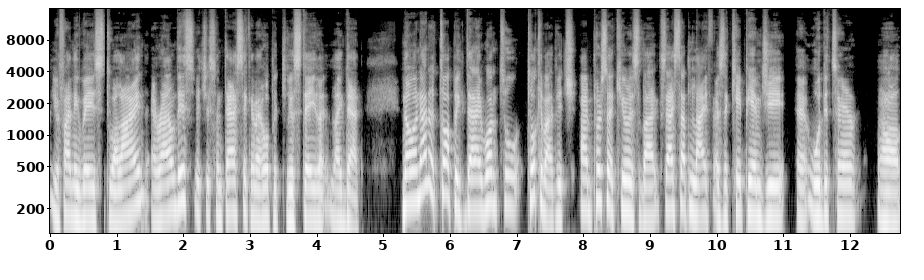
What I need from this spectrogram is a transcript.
you're finding ways to align around this, which is fantastic, and I hope it will stay like, like that. Now, another topic that I want to talk about, which I'm personally curious about, because I started life as a KPMG uh, auditor, uh,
